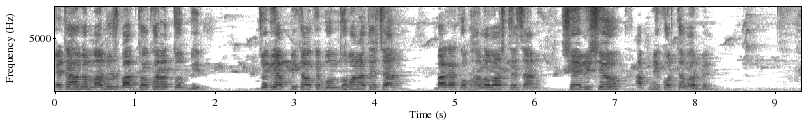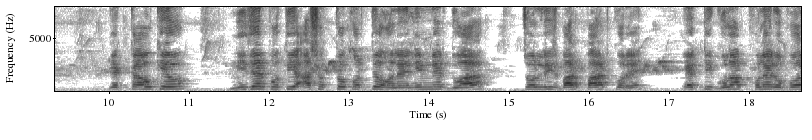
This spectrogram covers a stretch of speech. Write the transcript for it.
এটা হলো মানুষ বাধ্য করার তদবির। যদি আপনি কাউকে বন্ধু বানাতে চান বা কাউকে ভালোবাসতে চান, সে বিষয়েও আপনি করতে পারবেন। যে কাউকেও নিজের প্রতি আসক্ত করতে হলে নিম্নের দোয়া চল্লিশ বার পাঠ করে একটি গোলাপ ফুলের উপর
